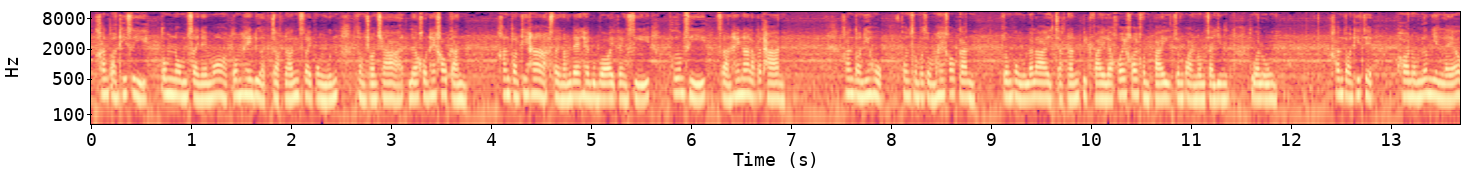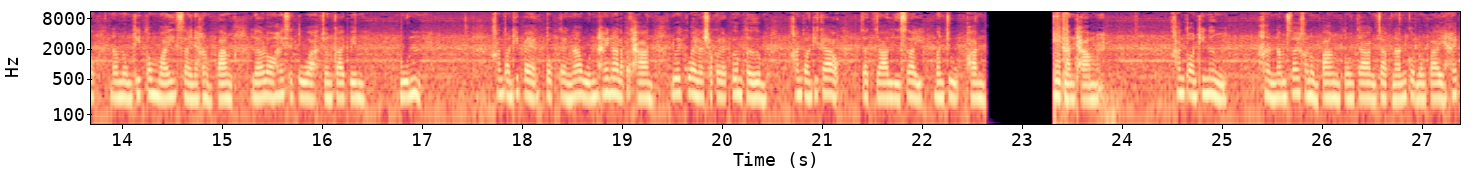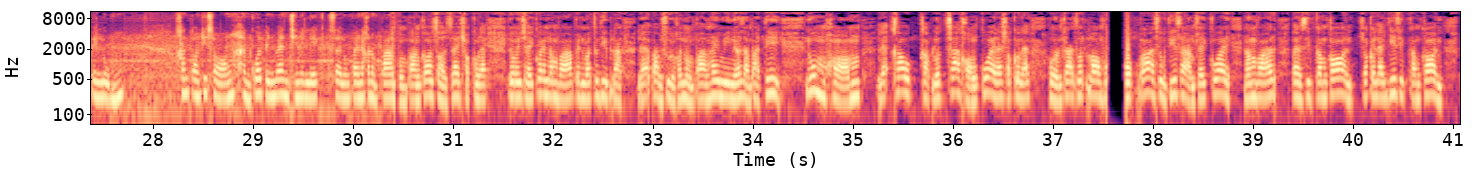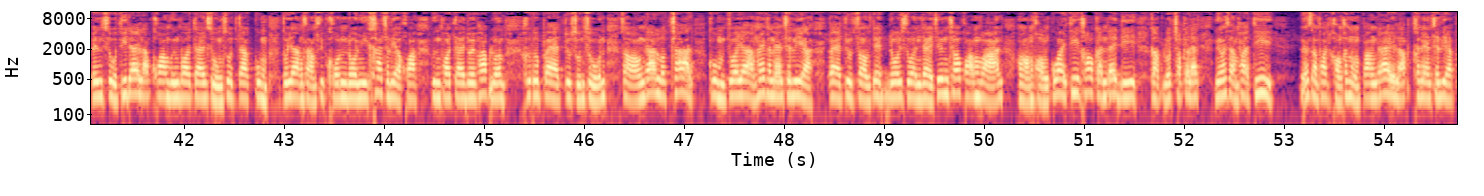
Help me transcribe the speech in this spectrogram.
ขั้นตอนที่ 4 ต้มนมใส่ในหม้อต้มให้เดือดจากนั้นใส่ผงวุ้น2ช้อนชาแล้วคนให้เข้ากัน ขั้นตอนที่ 5 ใส่น้ำแดงไฮบูบอยแต่งสีเพิ่มสีสารให้น่ารับประทาน ขั้นตอนที่ 6 คนส่วนผสมให้เข้ากันจนผงละลายจากนั้นปิดไฟแล้วค่อยๆคนไปจนกว่านมจะเย็นตัวลงขั้นตอนที่ 7 พอนมเริ่มเย็นแล้วนำนมที่ต้มไว้ใส่ในขนมปัง แล้วรอให้เซตตัวจนกลายเป็นวุ้น ขั้นตอนที่ 8 ตกแต่งหน้าวุ้นให้น่ารับประทานด้วยกล้วยและช็อกโกแลตเพิ่มเติม ขั้นตอนที่ 9 จัดจานหรือใส่บรรจุภัณฑ์วิธีการทำขั้นตอนที่ 1 หั่นนำไส้ขนมปังตรงกลางจากนั้นกดลงไปให้เป็นหลุม ขั้นตอนที่ 2 หั่นกล้วยเป็นแว่นชิ้นเล็กๆใส่ลงไปในขนมปังขนมปังก็สอดไส้ช็อกโกแลตโดยใช้กล้วยน้ำว้าเป็นวัตถุดิบหลักและปรับสูตรขนมปังให้มีเนื้อสัมผัสที่นุ่มหอมและเข้ากับรสชาติของกล้วยและช็อกโกแลตผลการทดลองพบว่าสูตรที่ 3 ใช้กล้วยน้ำว้า 80 กรัมก้อน ช็อกโกแลต 20 กรัมก้อน เป็นสูตรที่ได้รับความพึงพอใจสูงสุดจากกลุ่มตัวอย่าง 30 คน โดยมีค่าเฉลี่ยความพึงพอใจโดยภาพรวมคือ 8.00 2 ด้านรสชาติ กลุ่มตัวอย่างให้คะแนนเฉลี่ย 8.27 โดยส่วนใหญ่ชื่นชอบความหวาน หอมของกล้วยที่เข้ากันได้ดีกับรสช็อกโกแลต เนื้อสัมผัสที่เนื้อสัมผัสของขนมปังได้รับคะแนนเฉลี่ย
